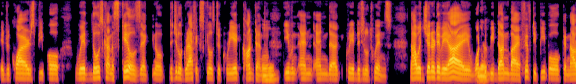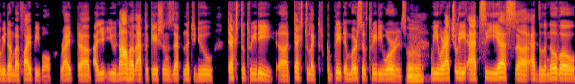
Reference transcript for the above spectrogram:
It requires people with those kind of skills, like you know, digital graphic skills to create content, mm-hmm. even and and uh, create digital twins. Now with generative AI, what yeah could be done by 50 people can now be done by five people, right? Uh, uh, you you now have applications that let you do text to 3D, uh, text to like complete immersive 3D worlds. mm-hmm. We were actually at CES uh, at the Lenovo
